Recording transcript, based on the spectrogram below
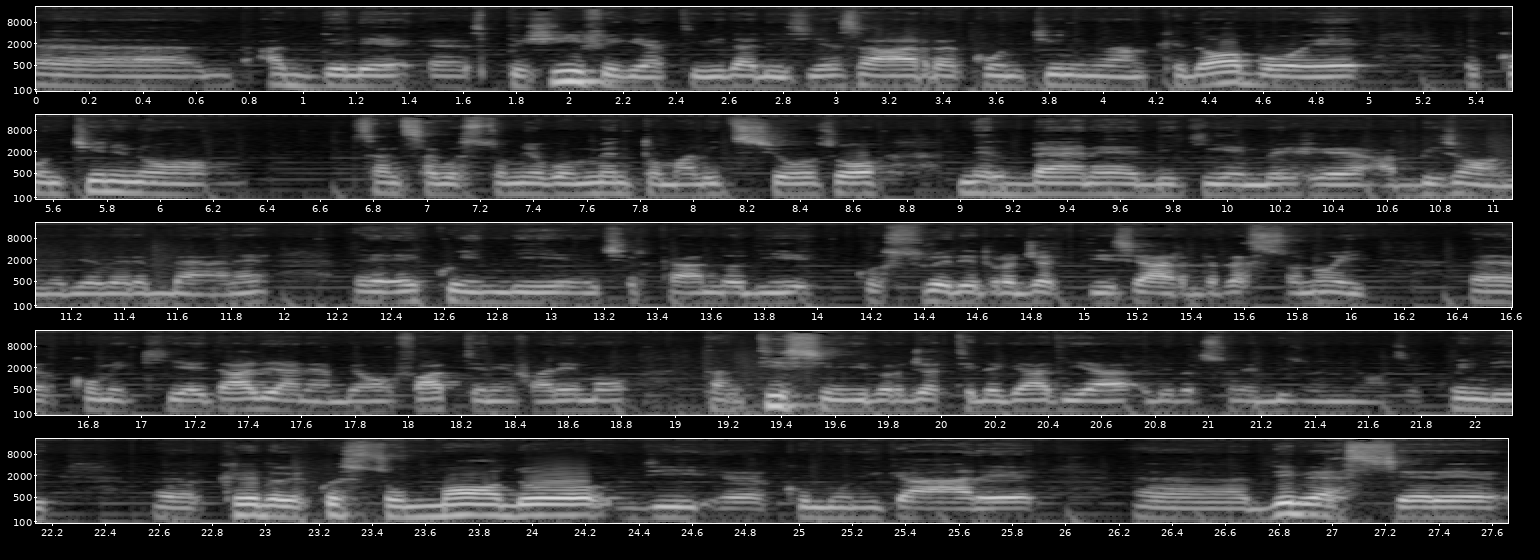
eh, a delle eh, specifiche attività di CSR continuino anche dopo e, e continuino senza questo mio commento malizioso nel bene di chi invece ha bisogno di avere bene eh, e quindi cercando di costruire dei progetti di SEAR. Del resto noi eh, come Kia Italia ne abbiamo fatti e ne faremo tantissimi di progetti legati alle persone bisognose. Quindi eh, credo che questo modo di eh, comunicare eh, deve essere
